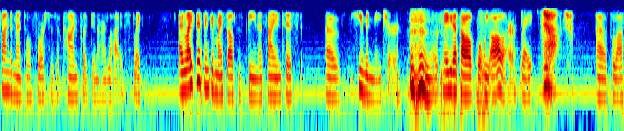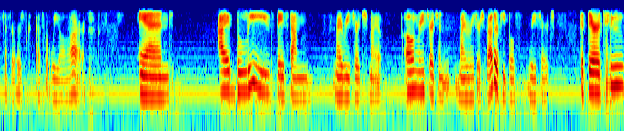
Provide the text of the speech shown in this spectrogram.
fundamental sources of conflict in our lives. Like I like to think of myself as being a scientist of human nature. Mhm. Maybe that's all what we all are, right? Yeah. Uh, philosophers, 'cause that's what we all are. And I believe, based on my research, my own research, and my research of other people's research, that there are two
